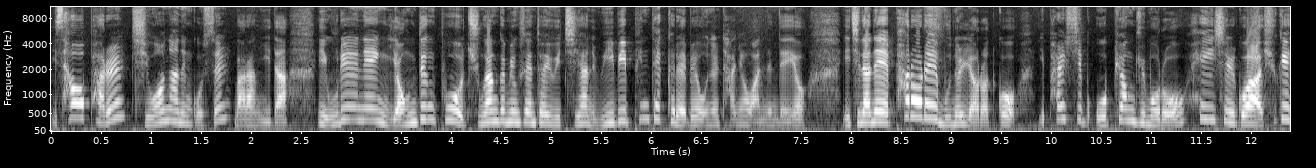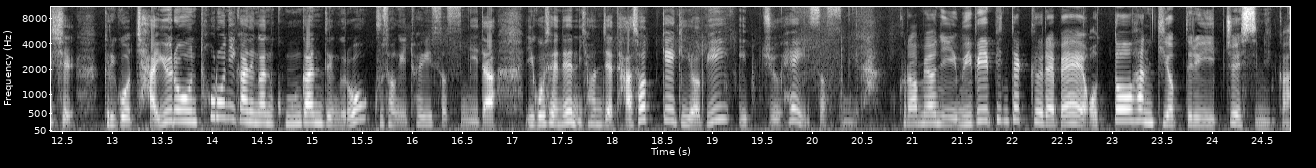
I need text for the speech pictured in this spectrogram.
이 사업화를 지원하는 곳을 말합니다. 이 우리은행 영등포 중앙금융센터에 위치한 위비 핀테크랩에 오늘 다녀왔는데요. 이 지난해 8월에 문을 열었고 이 85평 규모로 회의실과 휴게실 그리고 자유로운 토론이 가능한 공간 등으로 구성이 돼 있었습니다. 이곳에는 현재 다섯 개 기업이 입주해 있었습니다. 그러면 이 위비 핀테크 랩에 어떠한 기업들이 입주했습니까?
